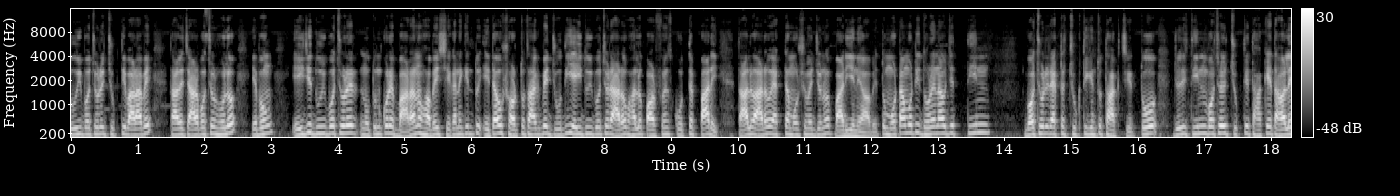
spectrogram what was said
দুই বছরের চুক্তি বাড়াবে। তাহলে চার বছর হলো এবং এই যে দুই বছরের নতুন করে বাড়ানো হবে, সেখানে কিন্তু এটাও শর্ত থাকবে, যদি এই দুই বছরে আরও ভালো পারফরমেন্স করতে পারে, তাহলে আরও একটা মরশুমের জন্য বাড়িয়ে নেওয়া হবে। তো মোটামুটি ধরে নাও যে তিন বছরের একটা চুক্তি কিন্তু থাকছে। তো যদি তিন বছরের চুক্তি থাকে তাহলে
